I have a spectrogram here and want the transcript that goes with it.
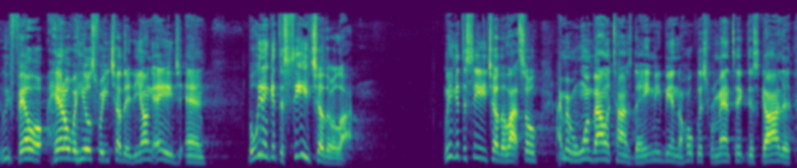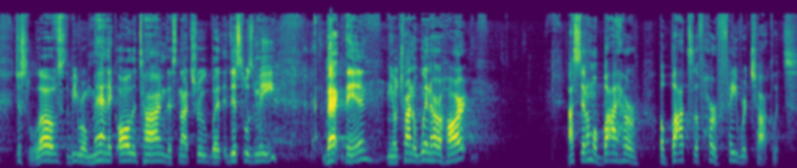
we fell head over heels for each other at a young age. And, but we didn't get to see each other a lot. We didn't get to see each other a lot. So I remember one Valentine's Day, me being the hopeless romantic, this guy that just loves to be romantic all the time. That's not true, but this was me back then, you know, trying to win her heart. I said, I'm going to buy her a box of her favorite chocolates.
